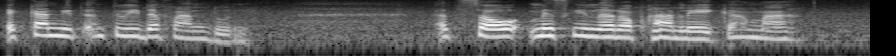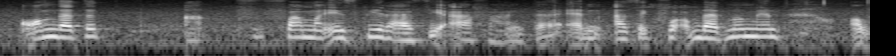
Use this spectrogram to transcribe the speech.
Ik kan niet een tweede van doen. Het zou misschien erop gaan lijken, maar omdat het van mijn inspiratie afhangt. En als ik op dat moment op,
